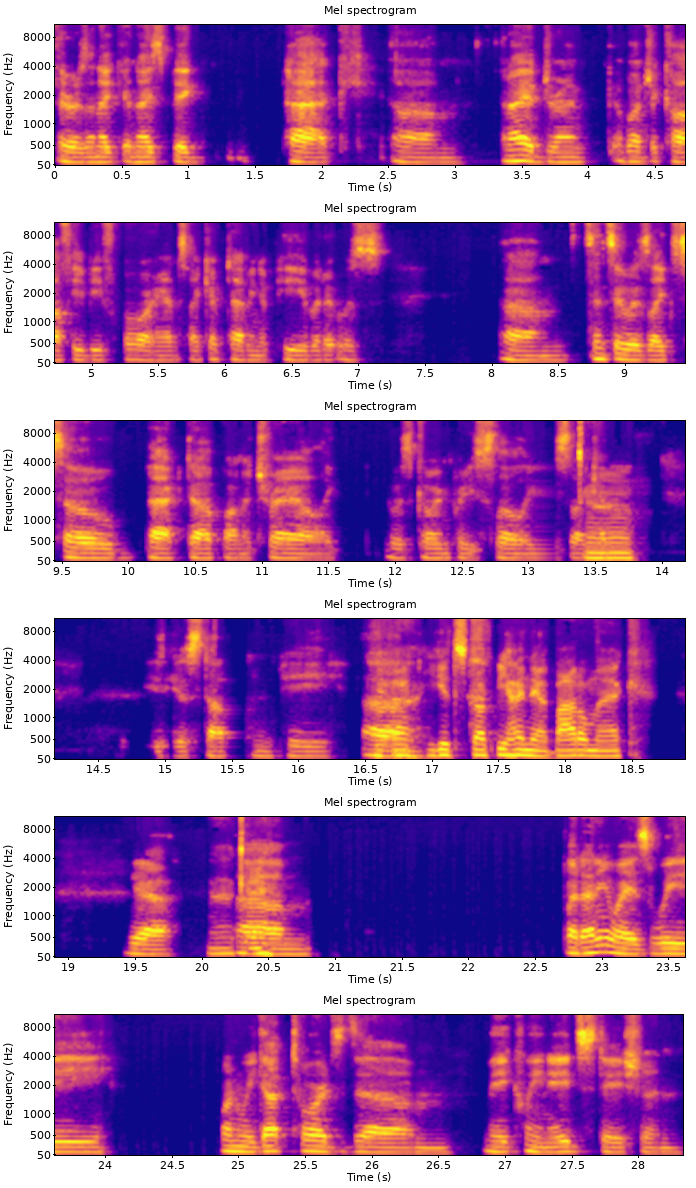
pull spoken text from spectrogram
there was a, a nice big pack. Um, and I had drunk a bunch of coffee beforehand, so I kept having to pee, but it was, um, since it was like so backed up on a trail, like it was going pretty slowly. So I kept uh, easy to stop and pee. Um, yeah, you get stuck behind that bottleneck. Yeah. Okay. Um, but anyways, we, when we got towards the um, May Queen aid station,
